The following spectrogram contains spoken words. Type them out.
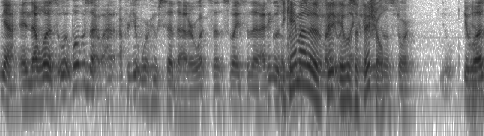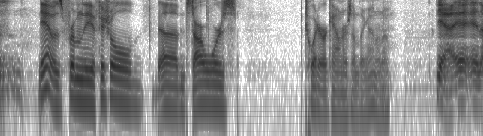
Yeah, and that was what, what was that? I forget where who said that or what said, somebody said that. I think it was. It came out of the it was like official. Story. It was. Yeah, it was from the official um, Star Wars Twitter account or something. I don't know. Yeah, and, and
